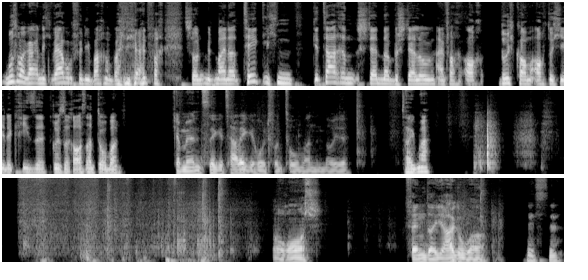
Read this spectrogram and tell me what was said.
muss man gar nicht Werbung für die machen, weil die einfach schon mit meiner täglichen Gitarrenständerbestellung einfach auch durchkommen, auch durch jede Krise. Grüße raus an Thomann. Ich habe mir jetzt eine Gitarre geholt von Thomann, eine neue. Zeig mal. Orange. Fender Jaguar. Beste.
